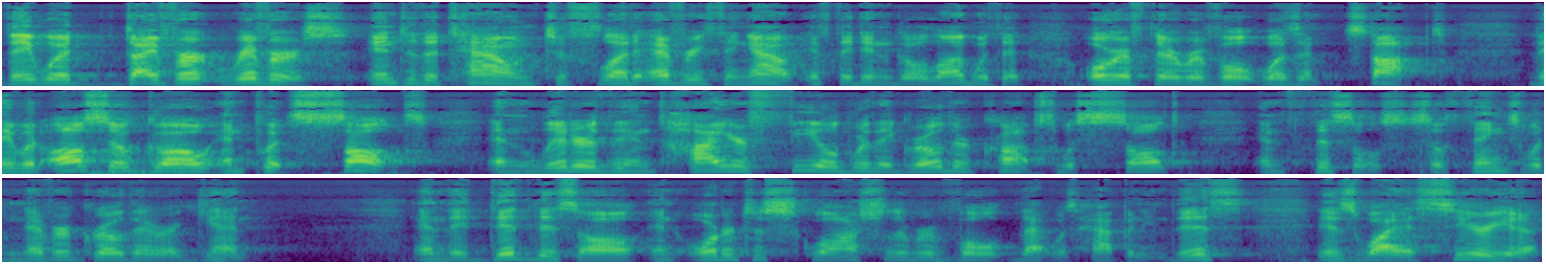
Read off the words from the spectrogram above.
They would divert rivers into the town to flood everything out if they didn't go along with it, or if their revolt wasn't stopped. They would also go and put salt and litter the entire field where they grow their crops with salt and thistles, so things would never grow there again. And they did this all in order to squash the revolt that was happening. This is why Assyria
